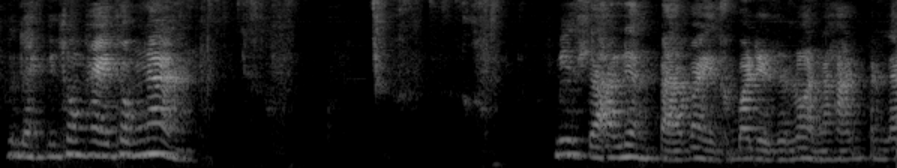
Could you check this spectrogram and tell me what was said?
คือได้มีทงไทยทงหน้า มีสาเลี้ยงปลาไว้ก็บ่ได้เดือดร้อนอาหารเป็นไร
